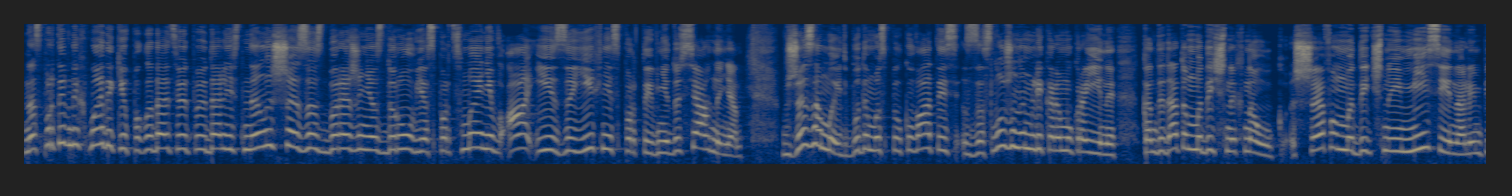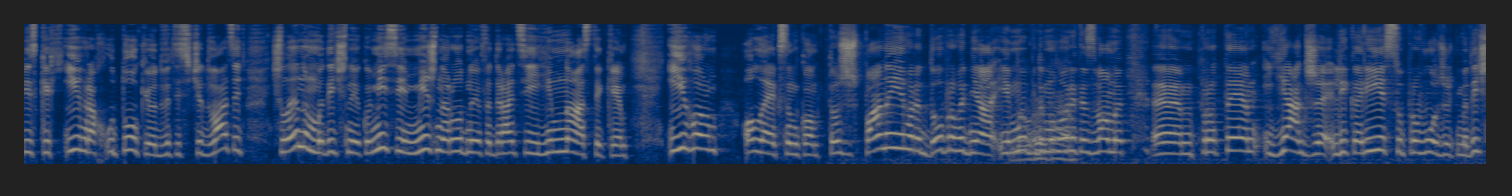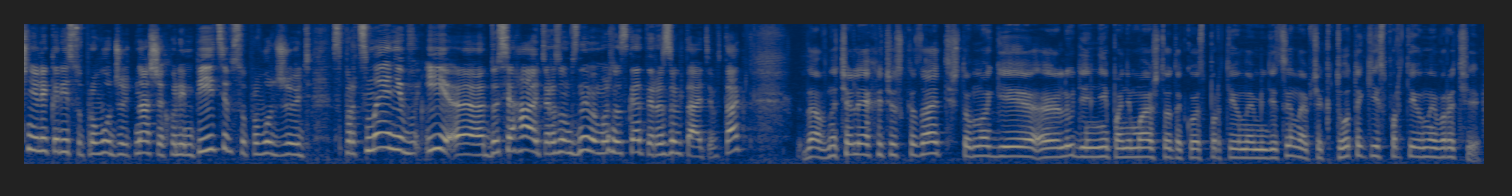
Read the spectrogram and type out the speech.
На спортивних медиків покладається відповідальність не лише за збереження здоров'я спортсменів, а і за їхні спортивні досягнення. Вже за мить будемо спілкуватись з заслуженим лікарем України, кандидатом медичних наук, шефом медичної місії на Олімпійських іграх у Токіо 2020, членом медичної комісії Міжнародної федерації гімнастики Ігорем Олексенко. Тож, пане Ігоре, доброго дня. І ми Доброго будемо дня. говорити з вами е, про те, як же лікарі супроводжують медичні лікарі, супроводжують наших олімпійців, супроводжують спортсменів і е, досягають разом з ними, можна сказати, результатів. Так Да, вначале я хочу сказать, что многие э, люди не понимают, что такое спортивная медицина, вообще кто такие спортивные врачи.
